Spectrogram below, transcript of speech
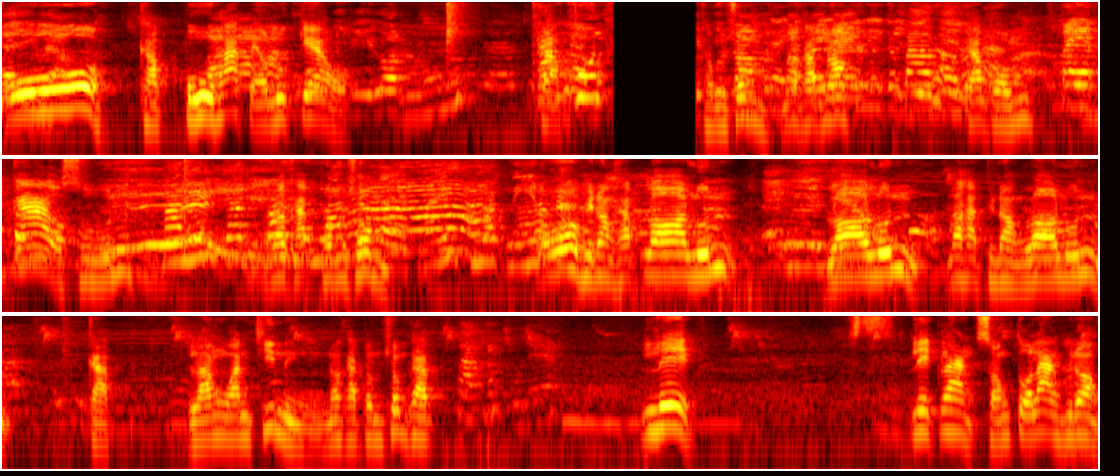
โอ้ขับปูพาไปเอาลูกแก้วมีรถครับคุณท่านผู้ชมนะครับเนาะกระเป๋าเท่าครับผม แตก90 มาลุ้นกันนะครับท่านผู้ชม แตกไหมงวดนี้นะโอ้ คะพี่น้องครับรอลุ้น รอลุ้นนะครับพี่น้องรอลุ้นกับรางวัลที่หนึ่งนะครับท่านผู้ชมครับ เลข เลขล่างสองตัวล่างพี่น้อง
